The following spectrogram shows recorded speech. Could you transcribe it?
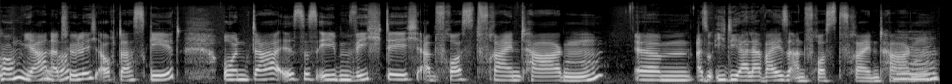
Balkon, ja, Ja. natürlich, auch das geht. Und da ist es eben wichtig, an frostfreien Tagen, ähm, also idealerweise an frostfreien Tagen,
